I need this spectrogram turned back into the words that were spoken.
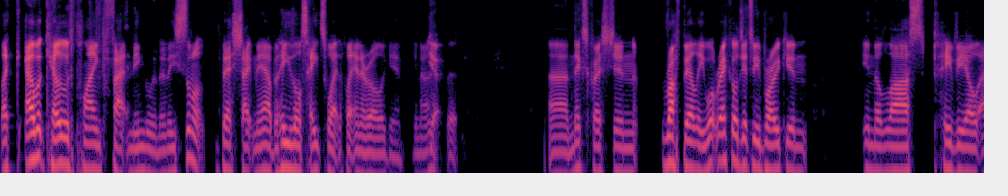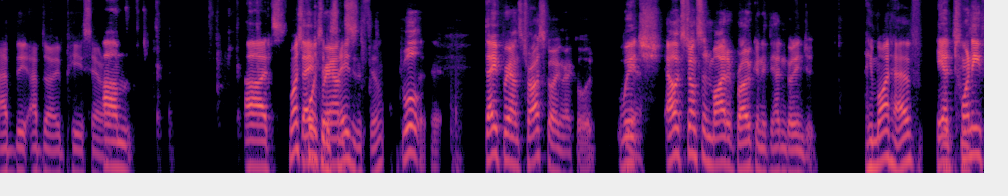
Like Albert Kelly was playing fat in England, and he's still not best shape now, but he lost heaps weight to play NRL again. You know. Yeah. But, um, next question: Rough belly. What records yet to be broken in the last PVL Abdo, Abdo Pierce era? Um. Uh, it's Most Dave points in the season still. Well, Dave Brown's try scoring record, which Alex Johnson might have broken if he hadn't got injured. He might have. He had which is- 20.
